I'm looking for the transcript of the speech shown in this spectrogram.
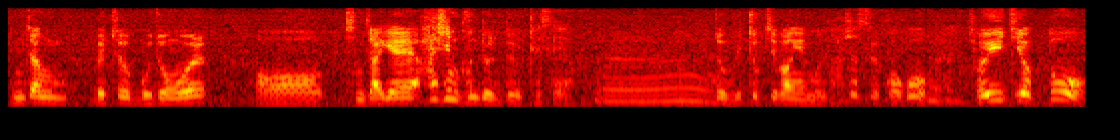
김장 매추 모종을 어, 진작에 하신 분들도 계세요. 음. 좀 위쪽 지방에 먼저 하셨을 거고 음. 저희 지역도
